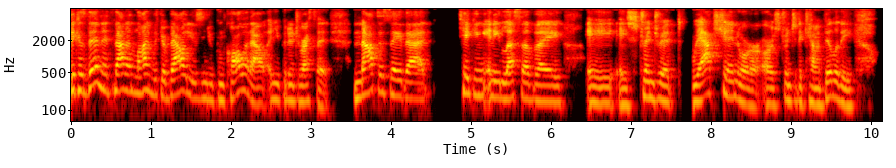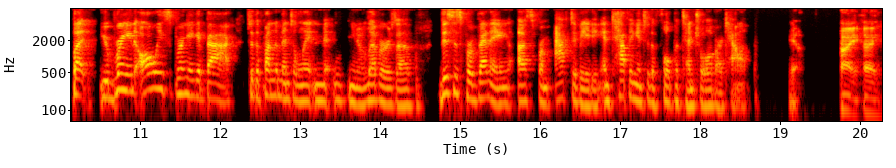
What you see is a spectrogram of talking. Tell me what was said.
because then it's not in line with your values, and you can call it out and you can address it. Not to say that taking any less of a a, a stringent reaction or, or stringent accountability but you're bringing always bringing it back to the fundamental you know levers of this is preventing us from activating and tapping into the full potential of our talent. Yeah. I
